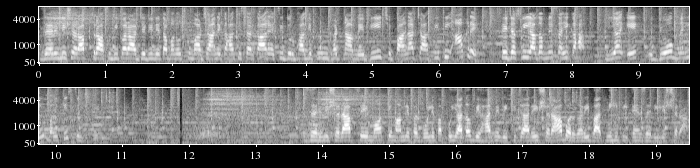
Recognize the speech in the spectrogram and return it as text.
जहरीली शराब त्रासदी पर आरजेडी नेता मनोज कुमार झा ने कहा कि सरकार ऐसी दुर्भाग्यपूर्ण घटना में भी छिपाना चाहती थी आंकड़े। तेजस्वी यादव ने सही कहा यह एक उद्योग नहीं बल्कि सिंडिकेट है। जहरीली शराब से मौत के मामले पर बोले पप्पू यादव बिहार में बेची जा रही शराब और गरीब आदमी ही पीते हैं जहरीली शराब।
